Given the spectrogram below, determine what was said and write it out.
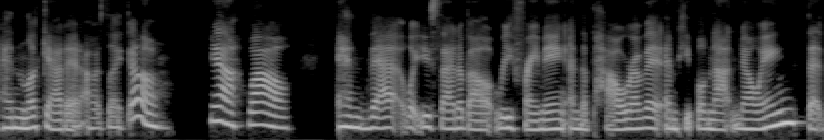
and look at it, I was like, oh, yeah, wow. And that, what you said about reframing and the power of it, and people not knowing that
